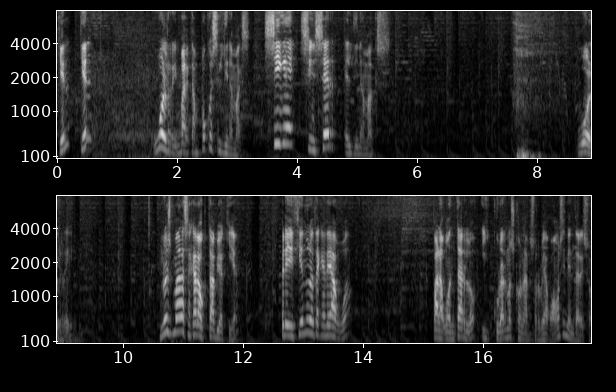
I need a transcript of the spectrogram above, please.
¿Quién? ¿Quién? Walrein, vale, tampoco es el Dynamax. Sigue sin ser el Dynamax. Walrein. No es mala sacar a Octavio aquí, ¿eh? Prediciendo un ataque de agua para aguantarlo y curarnos con la absorbe agua. Vamos a intentar eso.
